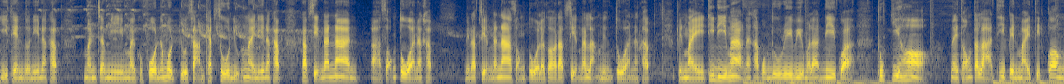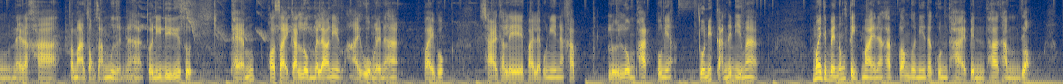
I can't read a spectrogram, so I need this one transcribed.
E10 ตัวนี้นะครับ มันจะมีไมโครโฟนทั้งหมดอยู่ 3 แคปซูลอยู่ข้างในนี้นะครับ รับเสียงด้านหน้าอาสองตัวนะครับมีรับเสียงด้านหน้า 2 ตัว แล้วก็รับเสียงด้านหลัง 1 ตัวนะครับ เป็นไมค์ที่ดีมากนะครับ ผมดูรีวิวมาแล้วดีกว่าทุกยี่ห้อ ในท้องตลาดที่เป็นไมค์ติดกล้องในราคาประมาณ 2 3 หมื่นนะฮะ ตัวนี้ดีที่สุด แถมพอใส่กันลมไปแล้วนี่หายห่วงเลยนะฮะ ไปพวกชายทะเลไปอะไรพวกนี้นะครับ หรือลมพัดพวกเนี้ยตัวนี้กันได้ดีมาก ไม่จำเป็นต้องติดไมค์นะครับ กล้องตัวนี้ถ้าคุณถ่ายเป็นถ้าทำบล็อก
